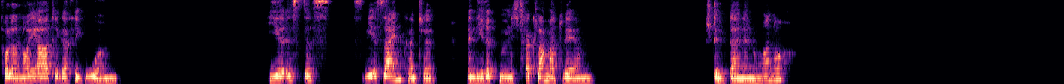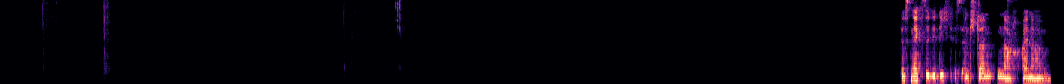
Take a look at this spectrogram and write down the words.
voller neuartiger Figuren. Hier ist es, wie es sein könnte, wenn die Rippen nicht verklammert wären. Stimmt deine Nummer noch? Das nächste Gedicht ist entstanden nach einer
